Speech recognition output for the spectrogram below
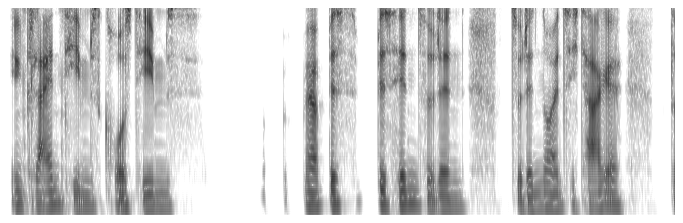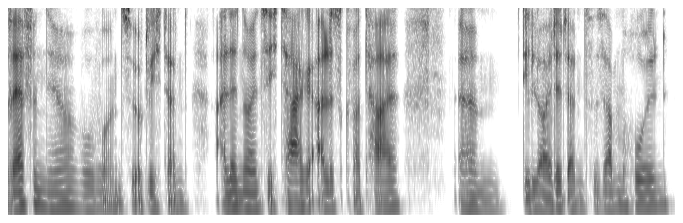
in kleinen Teams, Großteams, ja, bis, bis hin zu den, zu den 90 Tage Treffen, ja, wo wir uns wirklich dann alle 90 Tage, alles Quartal ähm, die Leute dann zusammenholen.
